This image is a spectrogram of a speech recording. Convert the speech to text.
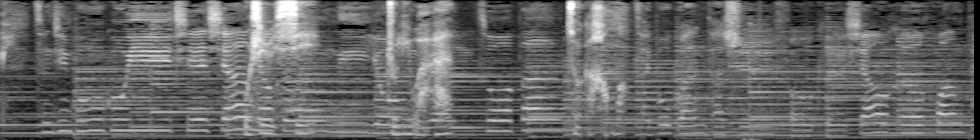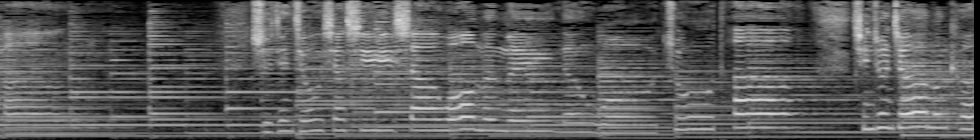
里。我是雨熙，祝你晚安，做个好梦。时间就像细沙，我们没能握住它。青春这门课，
